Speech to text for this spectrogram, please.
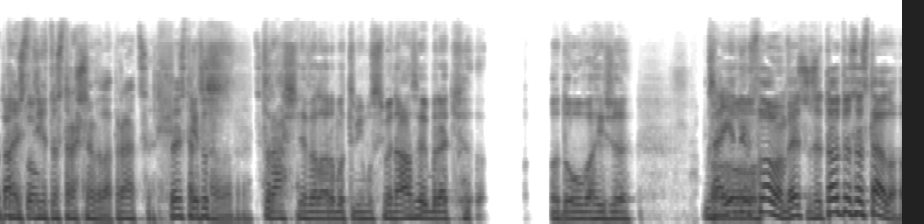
To je, je to strašne veľa práce. To je strašne je to veľa práce. strašne veľa roboty. My musíme naozaj brať do úvahy, že za jedným slovom, vieš, že toto sa stalo.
